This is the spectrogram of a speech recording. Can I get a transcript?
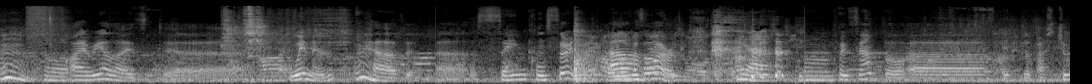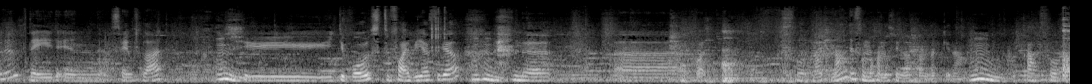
うん。So I realized uh, women have uh, same concern all over the world. Yeah. um, for example, uh, a student stayed in the same flat. She divorced five years ago, and uh, uh, そうななんでその話になったんだっけな、うん。あそうそう、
